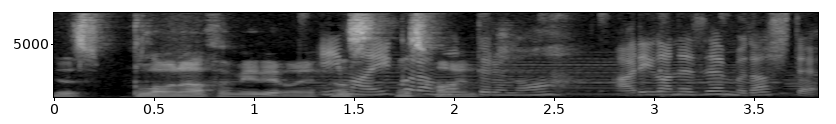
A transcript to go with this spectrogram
Just blown off immediately. 今 That's, いく that's ら持っ fine. てるの？有り金全部出して。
